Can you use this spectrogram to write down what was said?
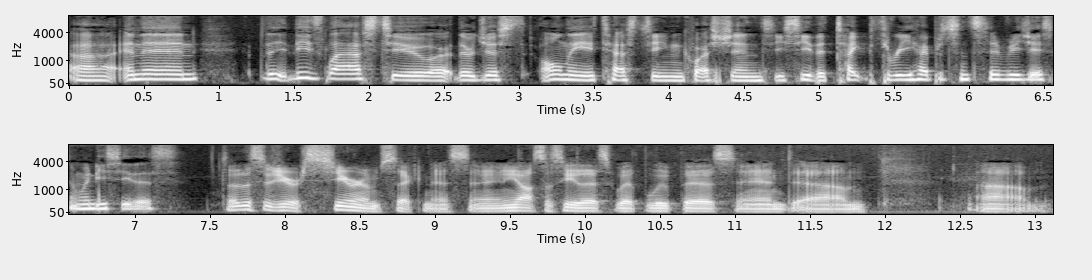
Uh, and then the, these last two, are, they're just only testing questions. You see the type 3 hypersensitivity, Jason. When do you see this? So this is your serum sickness, and you also see this with lupus and. Um, um,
